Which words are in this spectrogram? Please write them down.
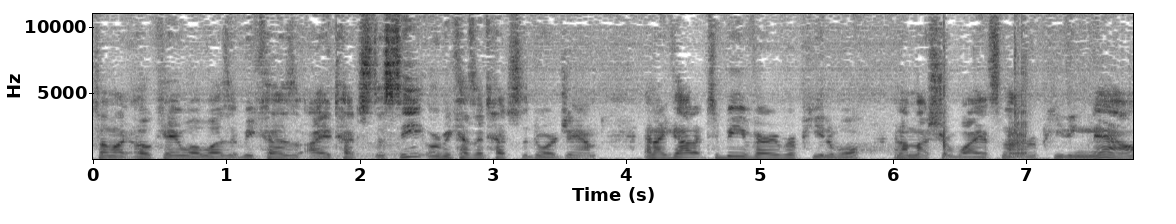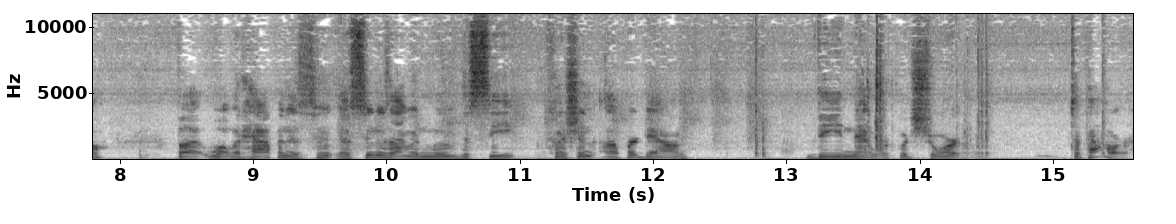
So I'm like, okay, well, was it because I touched the seat or because I touched the door jamb? And I got it to be very repeatable, and I'm not sure why it's not repeating now. But what would happen is as soon as I would move the seat cushion up or down, the network would short to power.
